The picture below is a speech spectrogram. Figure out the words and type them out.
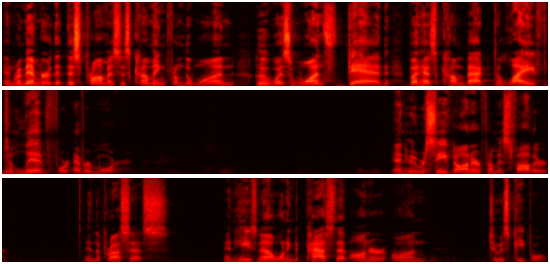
And remember that this promise is coming from the one who was once dead but has come back to life to live forevermore. And who received honor from his Father in the process. And he's now wanting to pass that honor on to his people.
